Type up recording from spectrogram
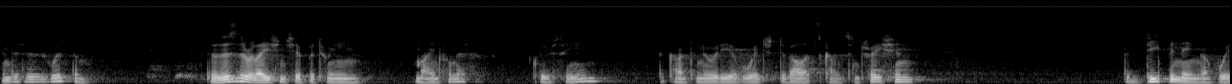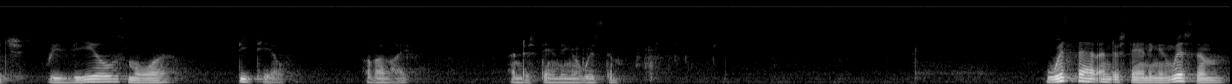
And this is wisdom. So, this is the relationship between mindfulness, clear seeing, the continuity of which develops concentration, the deepening of which reveals more details of our life understanding or wisdom. With that understanding and wisdom,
